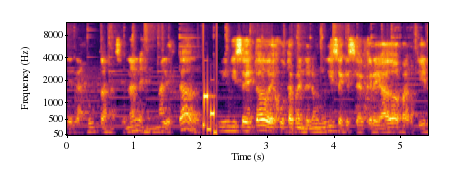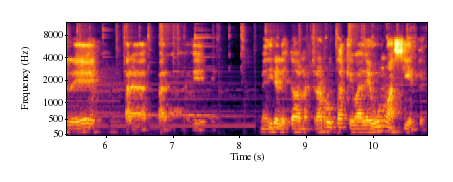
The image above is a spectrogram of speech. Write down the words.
de las rutas nacionales en mal estado. Un índice de estado es justamente un índice que se ha creado a partir de, para, eh, medir el estado de nuestras rutas, que va de 1 a 7.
